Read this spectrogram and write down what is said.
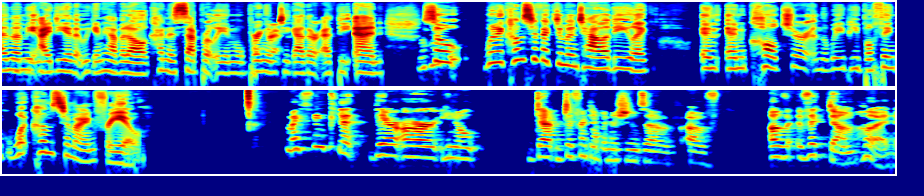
and then mm-hmm. the idea that we can have it all kind of separately, and we'll bring okay. them together at the end. Mm-hmm. So, when it comes to victim mentality, like and and culture and the way people think, what comes to mind for you? I think that there are, you know, de- different definitions of of of victimhood,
